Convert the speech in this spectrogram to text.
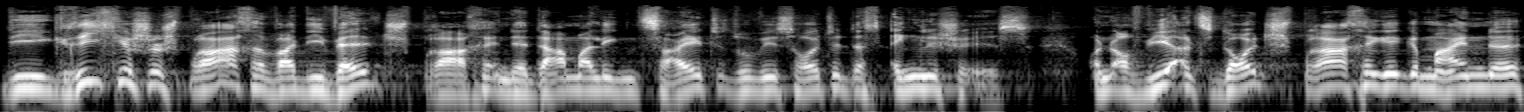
Die griechische Sprache war die Weltsprache in der damaligen Zeit, so wie es heute das Englische ist. Und auch wir als deutschsprachige Gemeinde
